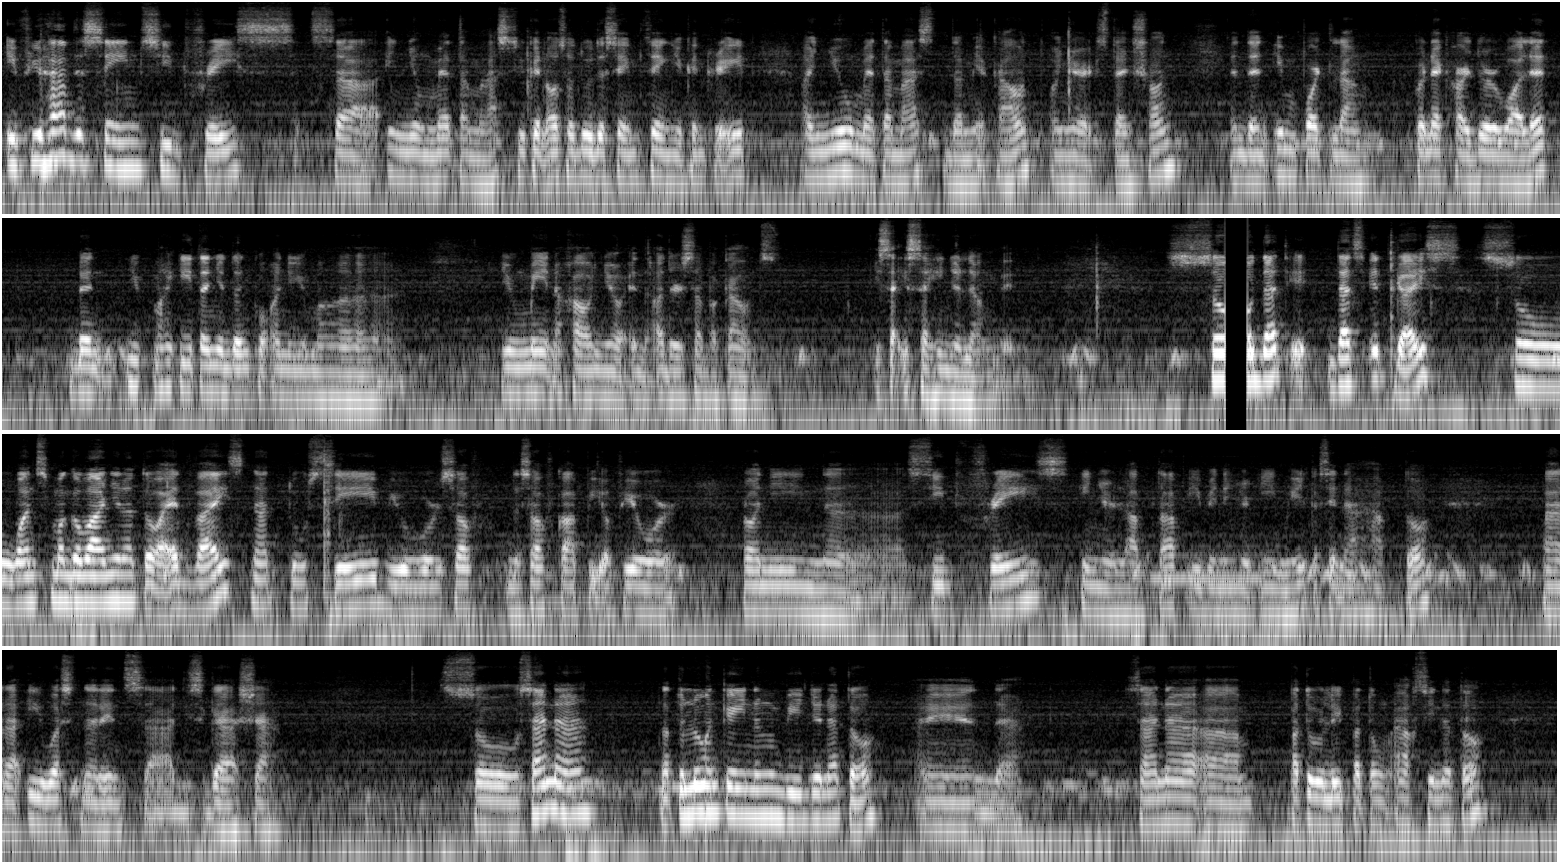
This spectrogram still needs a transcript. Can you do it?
if you have the same seed phrase sa inyong metamask you can also do the same thing. You can create a new metamask dummy account on your extension and then import lang connect hardware wallet. Then makikita nyo doon kung ano yung mga yung main account nyo and other sub accounts isa-isahin nyo lang din. So, that it, that's it guys. So, once magawa nyo na to, I advise not to save your soft, the soft copy of your running uh, seed phrase in your laptop, even in your email, kasi nahahack to. para iwas na rin sa disgrasya. So, sana natulungan kayo ng video na to and uh, sana um, patuloy pa tong action na to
